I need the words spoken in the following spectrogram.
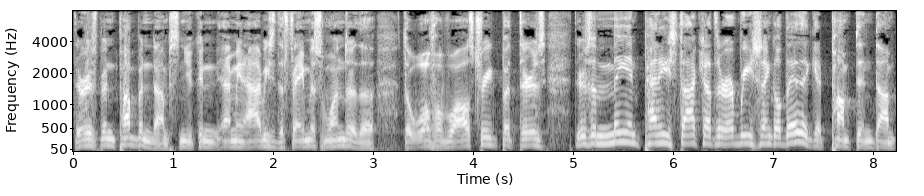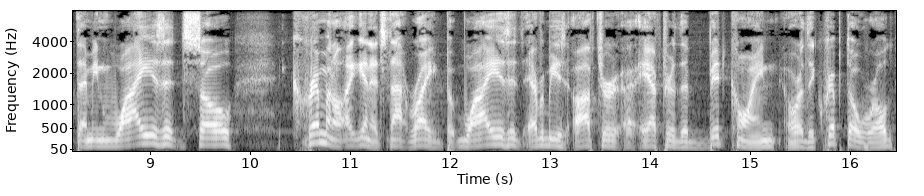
there has been pump and dumps, and you can. I mean, obviously the famous ones are the the Wolf of Wall Street, but there's there's a million penny stocks out there every single day that get pumped and dumped. I mean, why is it so criminal? Again, it's not right, but why is it everybody's after after the Bitcoin or the crypto world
